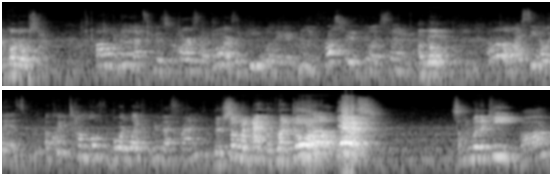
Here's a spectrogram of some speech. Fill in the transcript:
with car door slam. Oh, really? That's because cars have doors, and people, when they get really frustrated, feel like slamming them. I'm going. Oh, I see how it is. A quick tumble with the bored wife of your best friend. There's someone at the front door. No. Yes. Someone with a key. Huh?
